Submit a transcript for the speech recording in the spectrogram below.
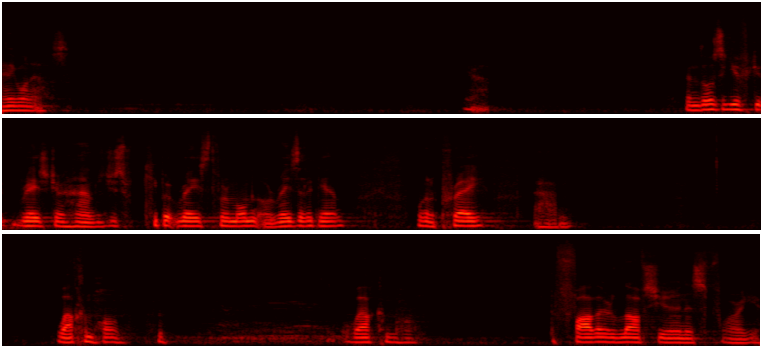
Anyone else? Yeah. And those of you who've raised your hand, just keep it raised for a moment or raise it again. We're going to pray. Um, welcome home. welcome home. The Father loves you and is for you.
